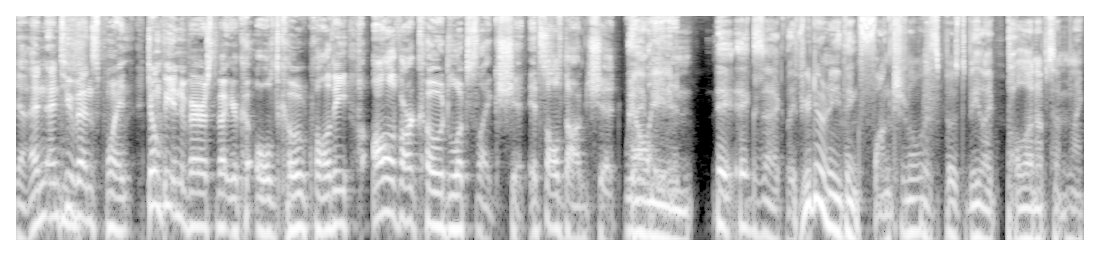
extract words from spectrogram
Yeah, and and to Venn's point, don't be embarrassed about your old code quality. All of our code looks like shit. It's all dog shit. We all hate it. Exactly. If you're doing anything functional, it's supposed to be like pulling up something like,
